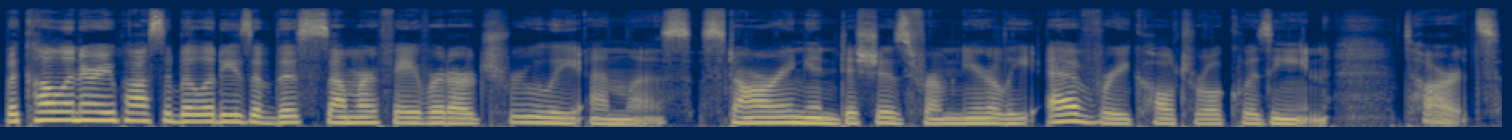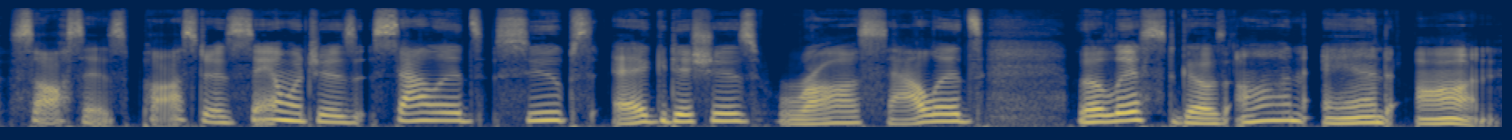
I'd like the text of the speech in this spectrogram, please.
The culinary possibilities of this summer favorite are truly endless, starring in dishes from nearly every cultural cuisine tarts, sauces, pastas, sandwiches, salads, soups, egg dishes, raw salads. The list goes on and on.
